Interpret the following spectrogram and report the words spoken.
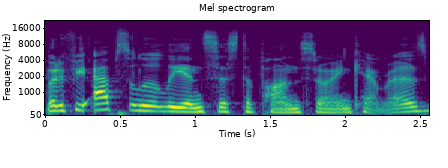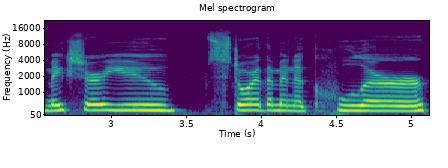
But if you absolutely insist upon storing cameras, make sure you store them in a cooler,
